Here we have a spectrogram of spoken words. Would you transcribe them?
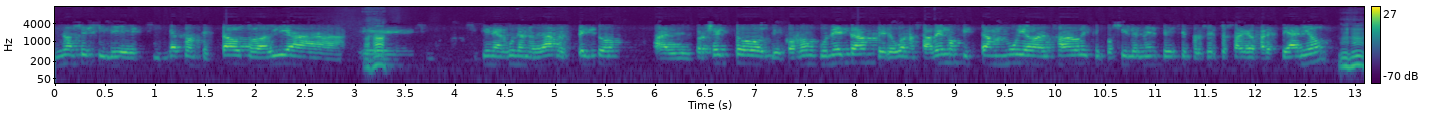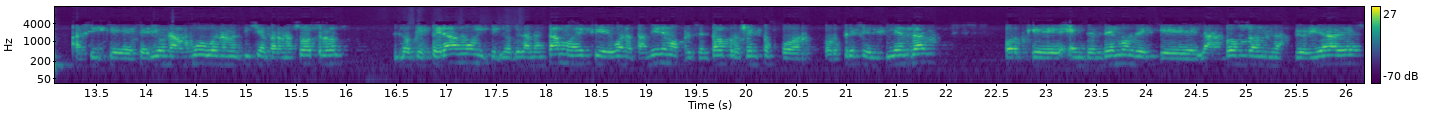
no sé si le, si le ha contestado todavía si, si, tiene alguna novedad respecto al proyecto de Cordón Cuneta, pero bueno, sabemos que está muy avanzado y que posiblemente ese proyecto salga para este año, así que sería una muy buena noticia para nosotros. Lo que esperamos y lo que lamentamos es que, bueno, también hemos presentado proyectos por, por 13 viviendas, porque entendemos de que las dos son las prioridades,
